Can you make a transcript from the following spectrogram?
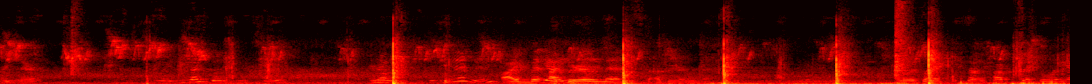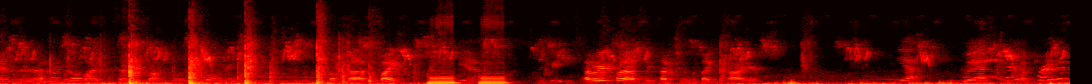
Right there. Wait, you guys both missed it. No, did you guys win? I, mi- Yeah, I you barely missed. I barely missed. It was like 75% going in and then another 25% not going in. From the bike. Yeah. Every foot actually touching the bike tires. Yeah. But actually, touch right.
